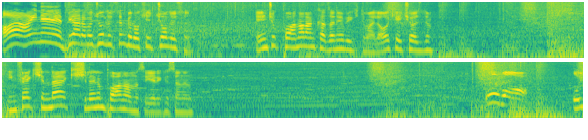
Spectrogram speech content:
Aa aynen. Bir arabacı oluyorsun bir roketçi oluyorsun. En çok puan alan kazanıyor büyük ihtimalle. Okey çözdüm. Infection'da kişilerin puan alması gerekiyor sanırım. Oba! Oy!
